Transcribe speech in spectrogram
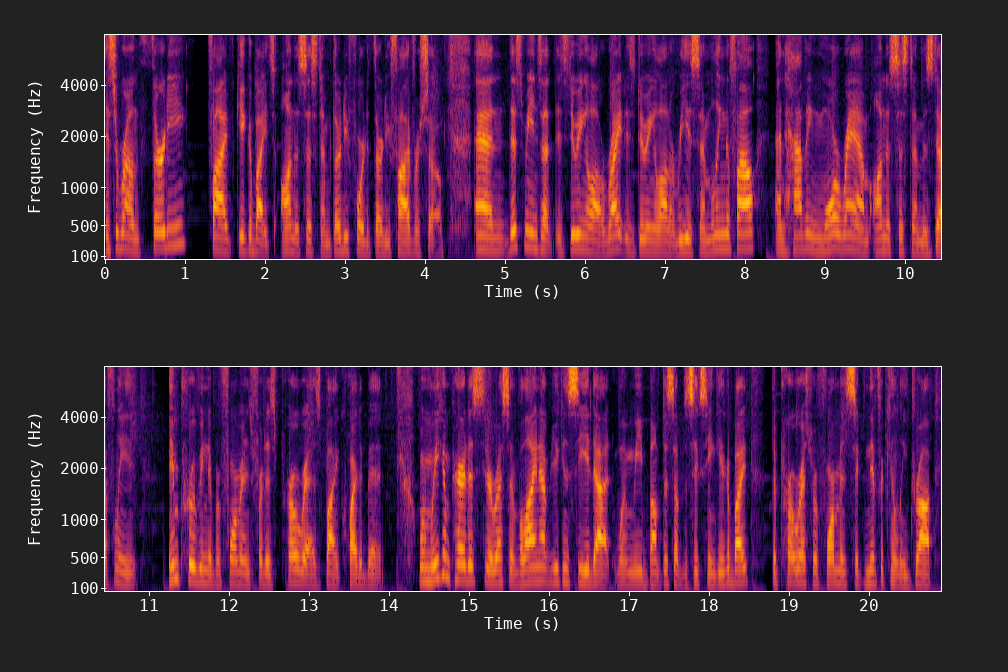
It's around 35 gigabytes on the system, 34 to 35 or so. And this means that it's doing a lot of write, it's doing a lot of reassembling the file, and having more RAM on the system is definitely improving the performance for this ProRes by quite a bit. When we compare this to the rest of the lineup, you can see that when we bump this up to 16 gigabyte, the ProRes performance significantly dropped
